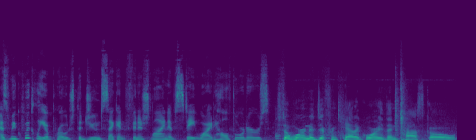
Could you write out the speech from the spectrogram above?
As we quickly approach the June 2nd finish line of statewide health orders, So we're in a different category than Costco,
